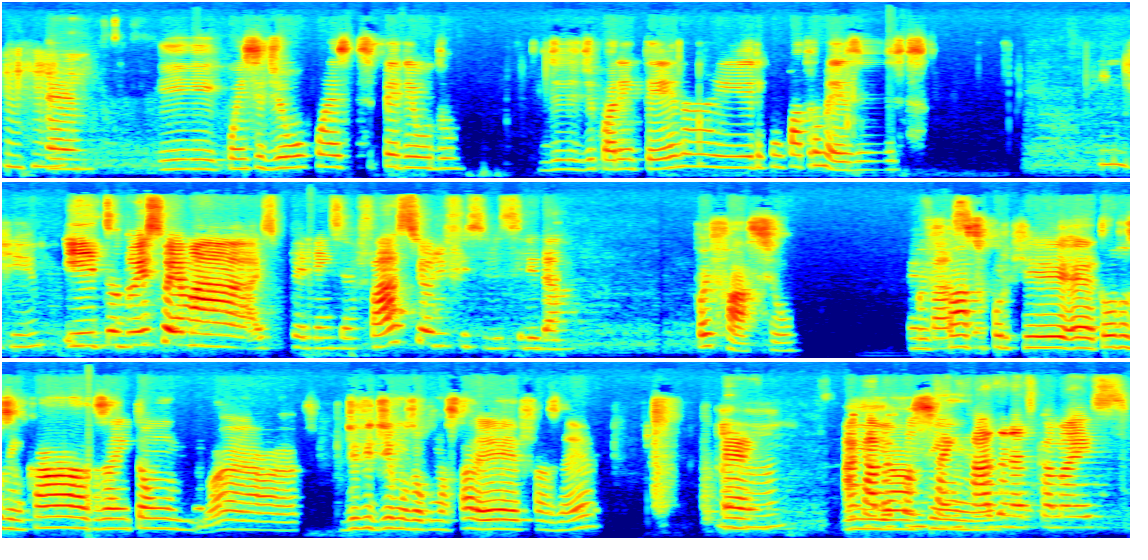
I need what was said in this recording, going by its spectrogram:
Uhum. É. e coincidiu com esse período de, de quarentena e ele com quatro meses. Entendi. E tudo isso foi uma experiência fácil ou difícil de se lidar? Foi fácil. Foi fácil porque é, todos em casa, então ah, dividimos algumas tarefas, né? É. Aham. Acaba E, quando tá em assim, casa, né? Fica mais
